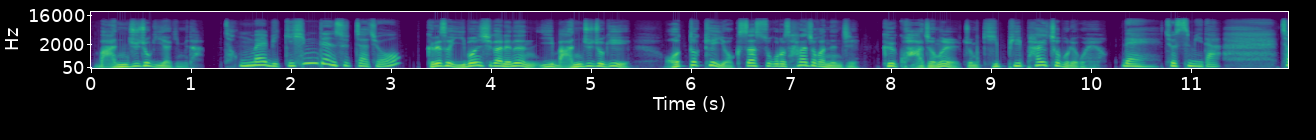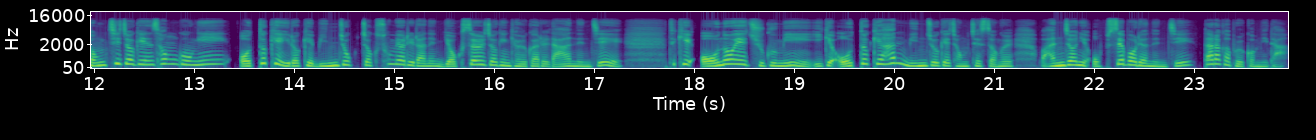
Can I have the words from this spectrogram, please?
만주족 이야기입니다. 정말 믿기 힘든 숫자죠. 그래서 이번 시간에는 이 만주족이 어떻게 역사 속으로 사라져갔는지 그 과정을 좀 깊이 파헤쳐 보려고 해요. 네, 좋습니다. 정치적인 성공이 어떻게 이렇게 민족적 소멸이라는 역설적인 결과를 낳았는지, 특히 언어의 죽음이 이게 어떻게 한 민족의 정체성을 완전히 없애버렸는지 따라가 볼 겁니다.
